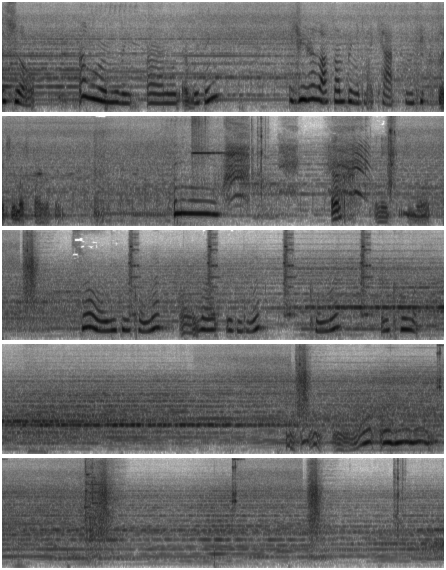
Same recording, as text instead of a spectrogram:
So, I'm moving on with everything. If you hear that thumping, it's my cat from the 30 Let's Play with him. I need more. So we can collect all that. We can collect, collect, and collect. What are you doing?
